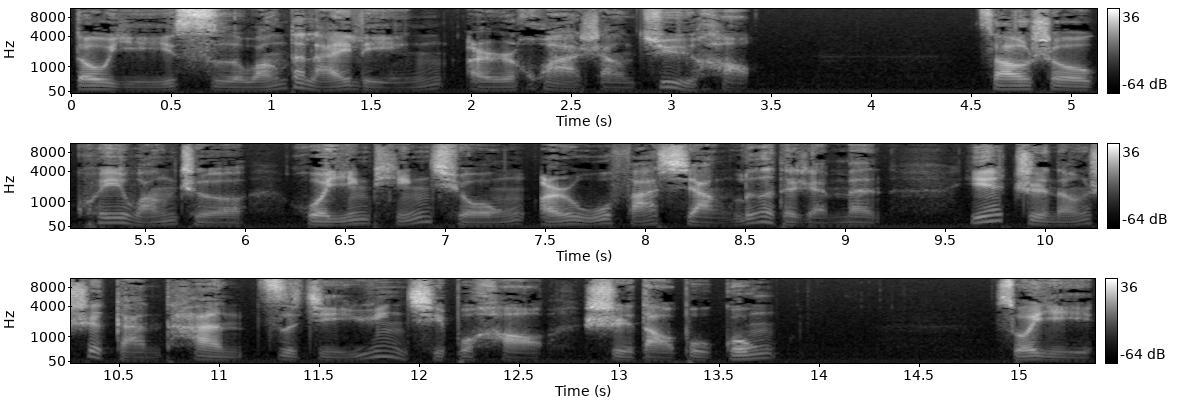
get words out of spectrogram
都以死亡的来临而画上句号。遭受亏亡者或因贫穷而无法享乐的人们，也只能是感叹自己运气不好，世道不公。所以。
